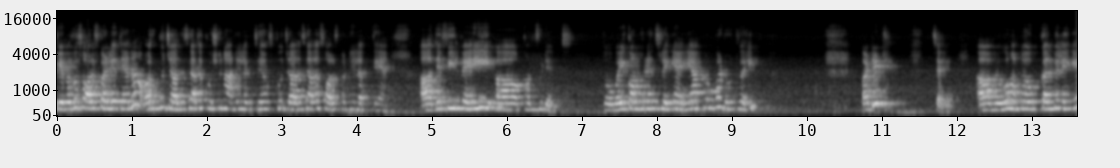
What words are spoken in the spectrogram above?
पेपर को सॉल्व कर लेते हैं ना और उनको ज़्यादा से ज़्यादा क्वेश्चन आने लगते हैं उसको ज़्यादा से ज़्यादा सॉल्व करने लगते हैं। दे फील वेरी कॉन्फिडेंस तो वही कॉन्फिडेंस लेके आएँगे आप लोगों का डोंट वरी बट इट चलिए लोगों हम लोग कल मिलेंगे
